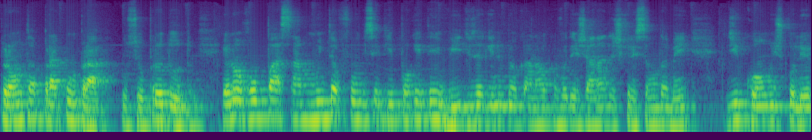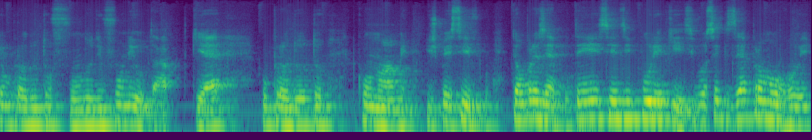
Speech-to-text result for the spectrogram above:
pronta para comprar o seu produto. Eu não vou passar muita fundo isso aqui porque tem vídeos aqui no meu canal que eu vou deixar na descrição também de como escolher um produto fundo de funil, tá? Que é o produto com nome específico. Então, por exemplo, tem esse Exipure aqui. Se você quiser promover,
